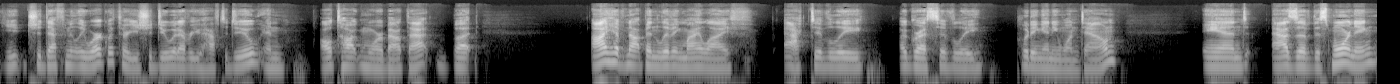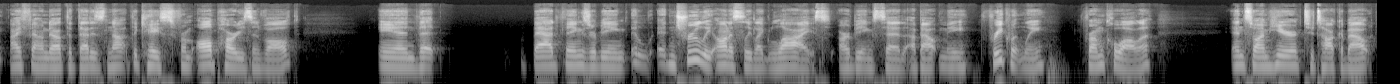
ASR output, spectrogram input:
you should definitely work with her. You should do whatever you have to do. And I'll talk more about that. But I have not been living my life actively, aggressively putting anyone down. And as of this morning, I found out that that is not the case from all parties involved and that bad things are being, and truly, honestly, like lies are being said about me frequently from Koala. And so I'm here to talk about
